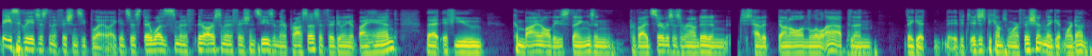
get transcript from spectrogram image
Basically it's just an efficiency play. Like it's just there was some there are some inefficiencies in their process if they're doing it by hand that if you combine all these things and provide services around it and just have it done all in the little app, then they get it, it just becomes more efficient and they get more done.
